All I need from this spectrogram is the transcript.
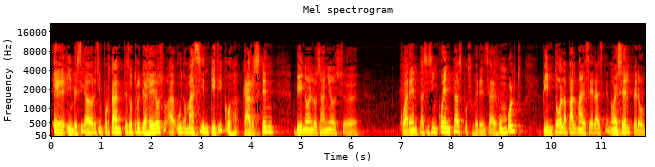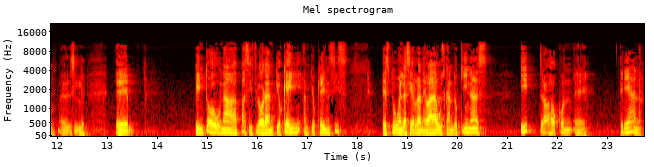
eh, investigadores importantes, otros viajeros, uno más científico, Karsten, vino en los años 40 eh, y 50 por sugerencia de Humboldt, pintó la palma de cera, este no es él, pero eh, pintó una pasiflora antioquensis, estuvo en la Sierra Nevada buscando quinas y trabajó con Triana,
